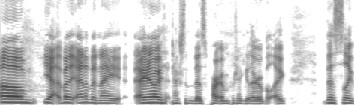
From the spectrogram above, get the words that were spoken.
um, yeah. By the end of the night, I know I texted this part in particular, but like this, like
